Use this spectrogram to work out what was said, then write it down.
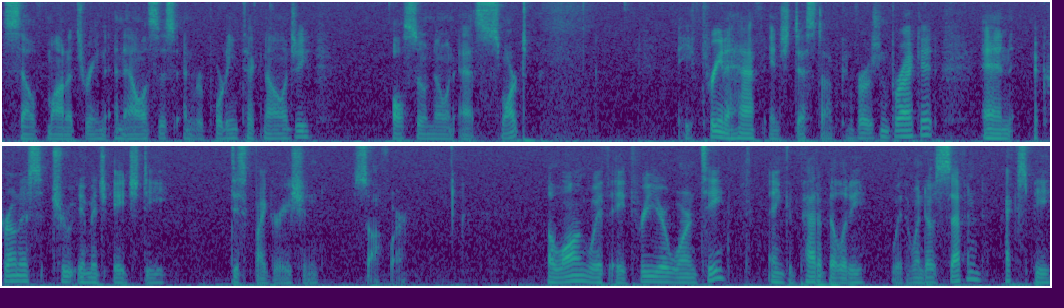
self-monitoring analysis and reporting technology, also known as SMART, a 3.5 inch desktop conversion bracket, and Acronis True Image HD disk migration software, along with a 3-year warranty and compatibility with Windows 7, XP,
